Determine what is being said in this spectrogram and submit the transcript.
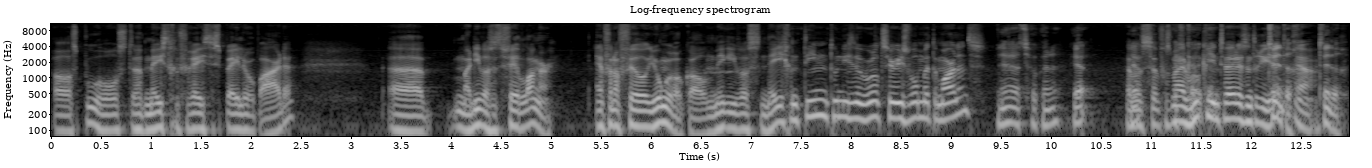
als Pujols de meest gevreesde speler op aarde. Uh, maar die was het veel langer. En vanaf veel jonger ook al. Miggy was 19 toen hij de World Series won met de Marlins. Ja, dat zou kunnen. Ja, Hij Ja, was eh, volgens mij rookie in kijken. 2003. hè? 20. Ja, 20.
